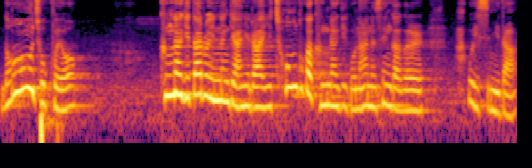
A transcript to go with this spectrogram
너무 좋고요. 극락이 따로 있는 게 아니라 이 총부가 극락이구나 하는 생각을 하고 있습니다.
